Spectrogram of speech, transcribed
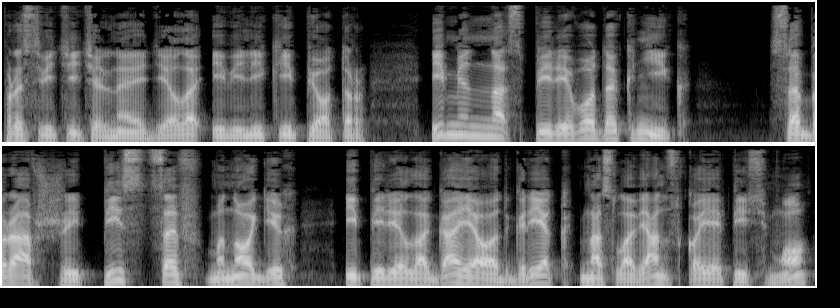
просветительное дело и великий Петр, именно с перевода книг, собравший писцев многих и перелагая от грек на славянское письмо.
